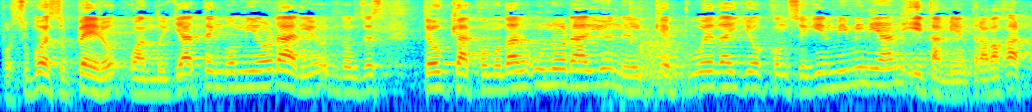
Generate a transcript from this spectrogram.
Por supuesto, pero cuando ya tengo mi horario, entonces tengo que acomodar un horario en el que pueda yo conseguir mi minyan y también trabajar.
